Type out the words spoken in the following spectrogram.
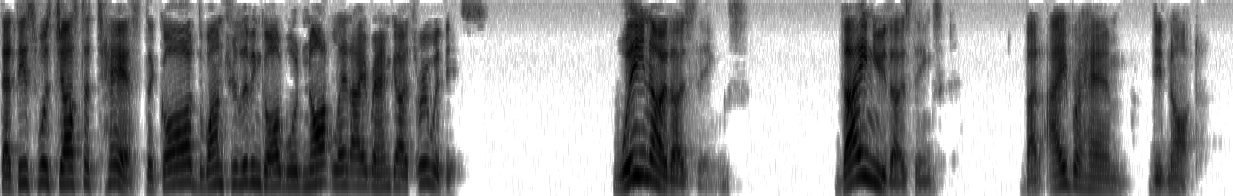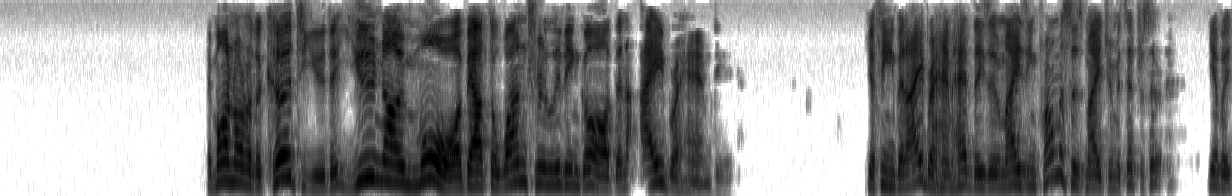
that this was just a test, that God, the one true living God, would not let Abraham go through with this. We know those things. They knew those things, but Abraham did not. It might not have occurred to you that you know more about the one true living God than Abraham did. You're thinking, but Abraham had these amazing promises made to him, etc., etc. Yeah, but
